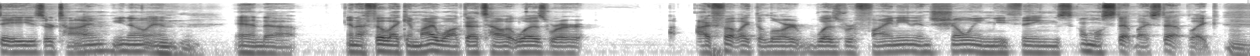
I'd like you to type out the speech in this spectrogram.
days or time you know and Mhm. and uh and i feel like in my walk that's how it was where I felt like the Lord was refining and showing me things almost step by step, like Mm.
